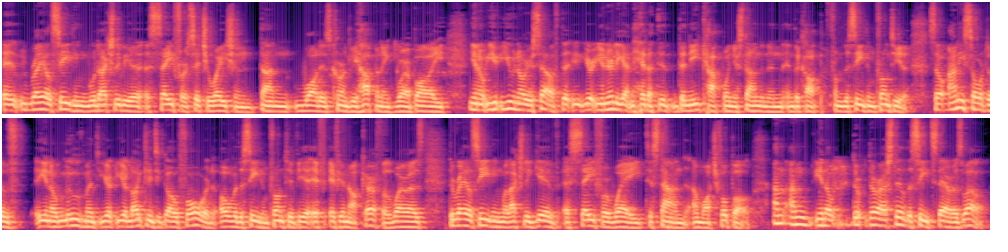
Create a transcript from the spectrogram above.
rail seating would actually be a, a, safer situation than what is currently happening, whereby you know you, you know yourself that you're, you're nearly getting hit at the, the kneecap when you're standing in, in the Kop from the seat in front of you. So any sort of you know movement, you're, you're likely to go forward over the seat in front of you if, if you're not careful. Whereas the rail seating will actually give a safer way to stand and watch football. And and you know there, there are still the seats there as well.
